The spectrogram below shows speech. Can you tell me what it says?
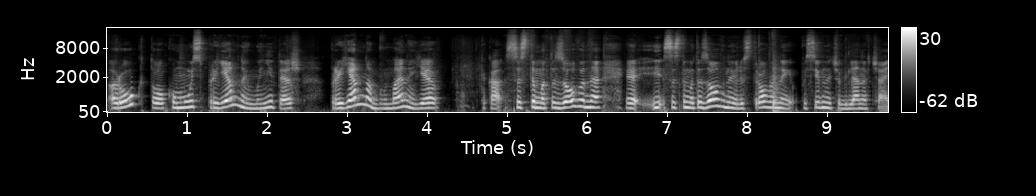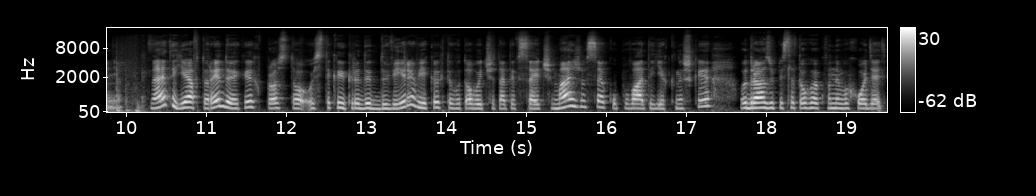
рук, то комусь приємно і мені теж приємно, бо в мене є така систематизована, е, систематизований ілюстрований посібничок для навчання. Знаєте, є автори, до яких просто ось такий кредит довіри, в яких ти готовий читати все чи майже все, купувати їх книжки одразу після того, як вони виходять.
